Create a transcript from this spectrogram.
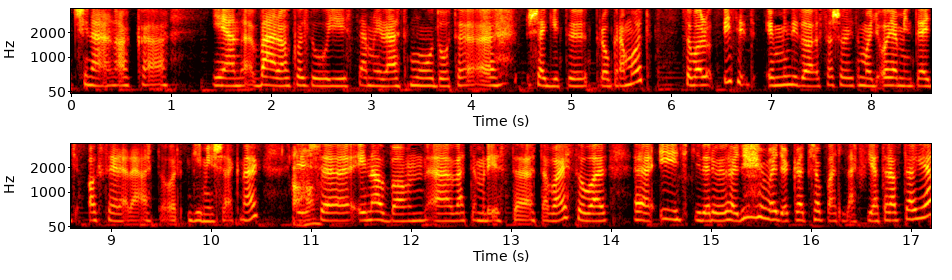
csinálnak ilyen vállalkozói szemléletmódot segítő programot. Szóval picit én mindig azt hasonlítom, hogy olyan, mint egy accelerátor gimiseknek, Aha. és én abban vettem részt tavaly, szóval így kiderül, hogy én vagyok a csapat legfiatalabb tagja,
